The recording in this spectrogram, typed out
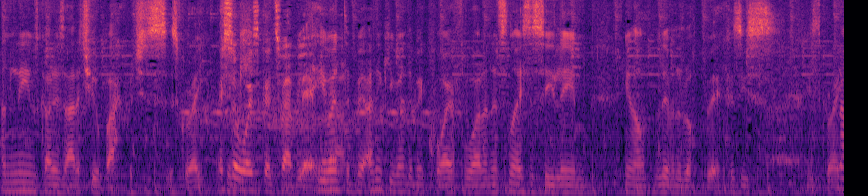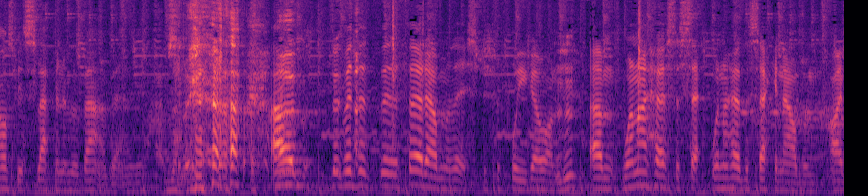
and Liam's got his attitude back, which is, is great. I It's think- always good to have Yeah, Liam he went a bit. I think he went a bit quiet for a while, and it's nice to see Liam, you know, living it up a bit because he's he's great. Noel's been slapping him about a bit. hasn't he? Absolutely. Um, but the, the third album of this, just before you go on, Mm-hmm. um, when I heard the sec- when I heard the second album, I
